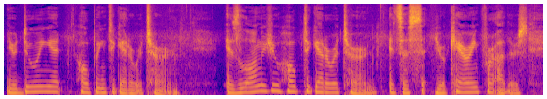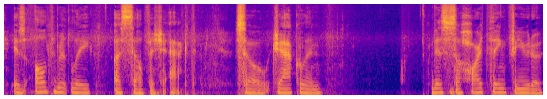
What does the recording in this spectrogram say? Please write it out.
You're doing it hoping to get a return. As long as you hope to get a return, it's a, you're caring for others is ultimately a selfish act. So, Jacqueline, this is a hard thing for you to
